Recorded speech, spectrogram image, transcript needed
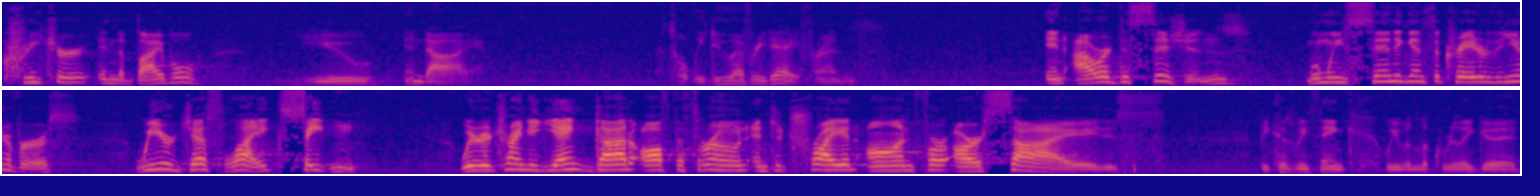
creature in the Bible? You and I what we do every day, friends. In our decisions, when we sin against the creator of the universe, we are just like Satan. We are trying to yank God off the throne and to try it on for our size because we think we would look really good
